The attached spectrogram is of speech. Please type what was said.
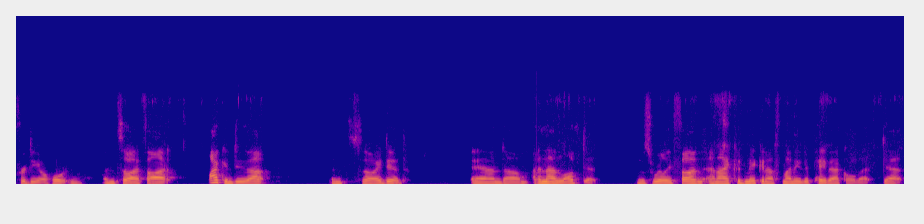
for DR Horton. And so I thought, I can do that. And so I did. And, um, and I loved it. It was really fun, and I could make enough money to pay back all that debt.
